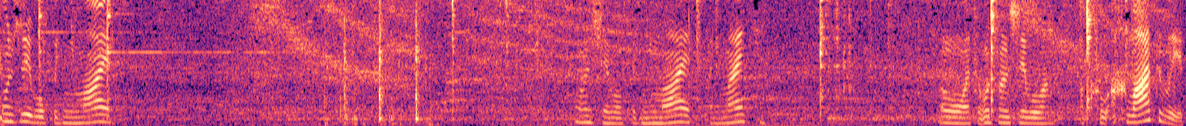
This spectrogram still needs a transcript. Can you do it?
он же его поднимает. Он же его поднимает, понимаете? Вот, вот он же его охватывает.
